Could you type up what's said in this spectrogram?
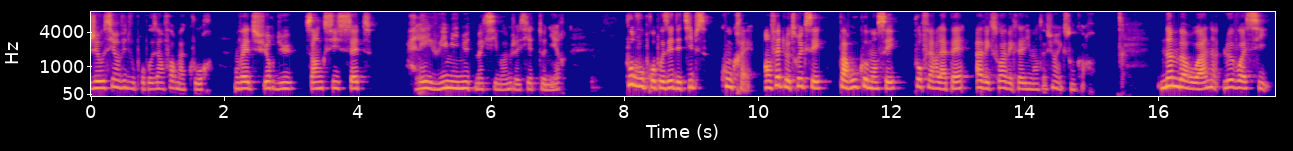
j'ai aussi envie de vous proposer un format court. On va être sur du 5, 6, 7, allez 8 minutes maximum, je vais essayer de tenir, pour vous proposer des tips concrets. En fait, le truc, c'est par où commencer pour faire la paix avec soi, avec l'alimentation, avec son corps. Number one, le voici.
